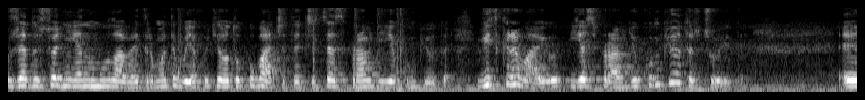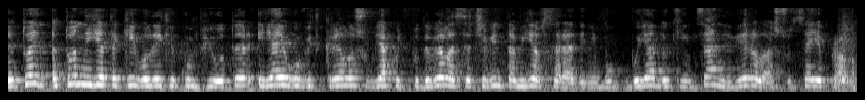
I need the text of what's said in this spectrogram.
вже до сьогодні я не могла витримати, бо я хотіла то побачити, чи це справді є комп'ютер. Відкриваю, є справді комп'ютер, чуєте? Е, То, то не є такий великий комп'ютер, і я його відкрила, щоб я хоч подивилася, чи він там є всередині, бо, бо я до кінця не вірила, що це є правда.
